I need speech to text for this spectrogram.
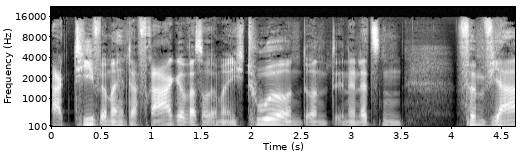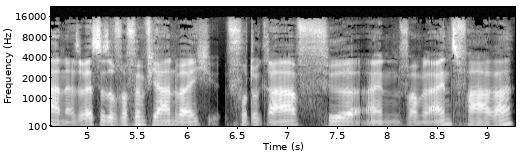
aktiv immer hinterfrage, was auch immer ich tue und, und in den letzten fünf Jahren. Also weißt du, so vor fünf Jahren war ich Fotograf für einen Formel-1-Fahrer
